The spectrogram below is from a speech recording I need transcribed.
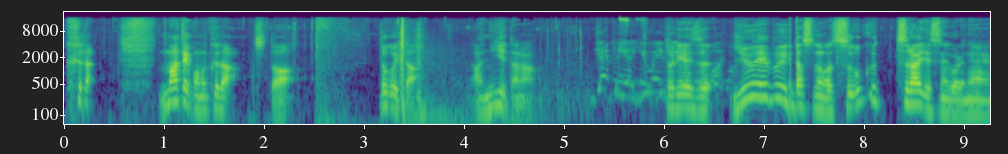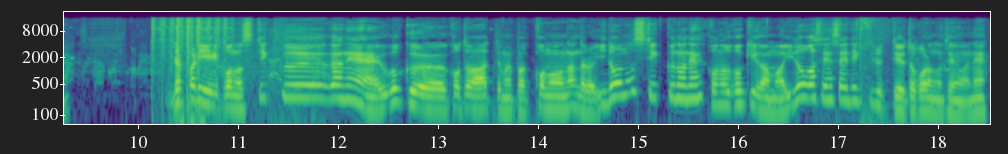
管。待て、この管。ちょっと、どこ行った？あ、逃げたな。とりあえず、UAV 出すのがすごく辛いですね、これね。やっぱりこのスティックがね、動くことはあっても、やっぱこのなんだろう、移動のスティックのね、この動きが、まあ移動が繊細できるっていうところの点はね、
